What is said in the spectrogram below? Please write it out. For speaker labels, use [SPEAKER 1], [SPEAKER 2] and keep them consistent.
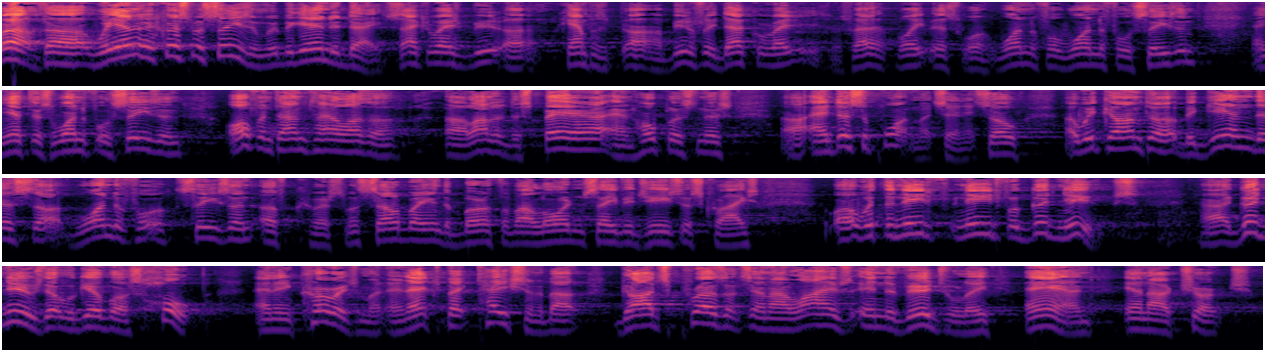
[SPEAKER 1] Well, uh, we enter the Christmas season. We begin today. Sanctuary uh, campus uh, beautifully decorated. It's a wonderful, wonderful season. And yet, this wonderful season oftentimes has a, a lot of despair and hopelessness uh, and disappointments in it. So, uh, we come to begin this uh, wonderful season of Christmas, celebrating the birth of our Lord and Savior Jesus Christ, with the need, need for good news. good news that will give us hope and encouragement and expectation about God's presence in our lives individually and in our church.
